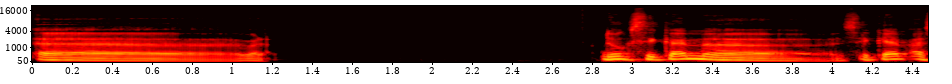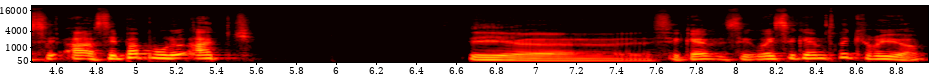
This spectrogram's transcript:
voilà. Donc c'est quand même, euh, quand même assez. Ah, c'est pas pour le hack. C'est, euh, c'est quand même, ouais, quand même très curieux. Hein.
